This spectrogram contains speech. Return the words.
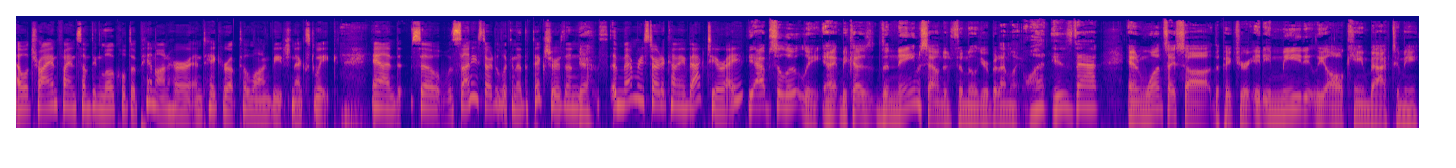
I will try and find something local to pin on her and take her up to Long Beach next week. And so Sunny started looking at the pictures and Yeah. memory started coming back to you, right? Yeah, absolutely. Uh, Because the name sounded familiar, but I'm like, what is that? And once I saw the picture, it immediately all came back to me.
